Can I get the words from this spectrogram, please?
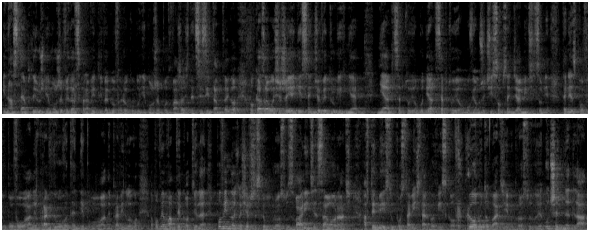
i następny już nie może wydać sprawiedliwego wyroku, bo nie może podważać decyzji tamtego. Okazało się, że jedni sędziowie drugich nie, nie akceptują, bo nie akceptują. Mówią, że ci są sędziami, ci są nie. Ten jest powy- powołany prawidłowo, ten nie powołany prawidłowo. A powiem Wam tylko tyle. Powinno to się wszystko po prostu zwalić, zaorać, a w tym miejscu postawić targowisko. Byłoby to bardziej po prostu uczynne dla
